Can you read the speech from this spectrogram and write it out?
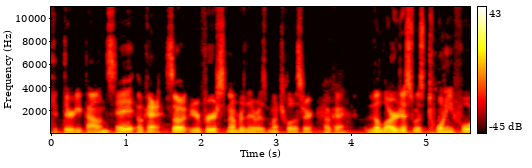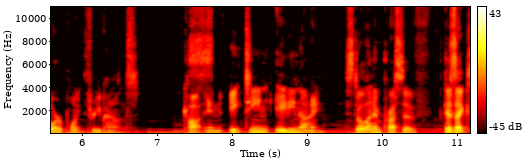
to 30 pounds. Hey, okay. So your first number there was much closer. Okay. The largest was twenty four point three pounds, caught in eighteen eighty nine. Still an impressive because like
